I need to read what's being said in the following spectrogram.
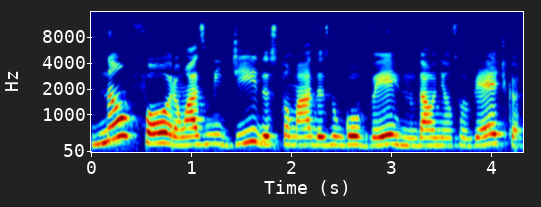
não foram as medidas tomadas no governo da União Soviética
